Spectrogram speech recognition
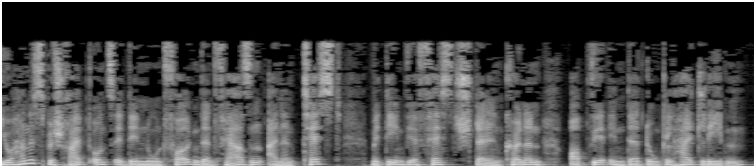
Johannes beschreibt uns in den nun folgenden Versen einen Test, mit dem wir feststellen können, ob wir in der Dunkelheit leben.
